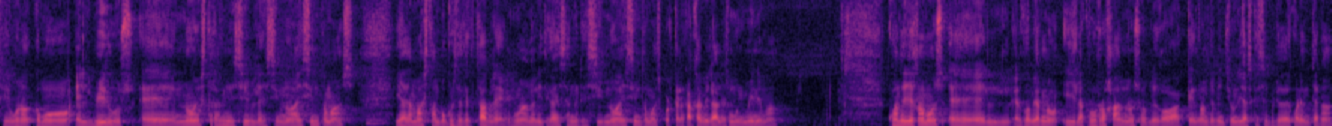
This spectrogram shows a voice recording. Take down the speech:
Sí, bueno, como el virus eh, no es transmisible si no hay síntomas y además tampoco es detectable en una analítica de sangre si no hay síntomas porque la carga viral es muy mínima, cuando llegamos, el, el, gobierno y la Cruz Roja nos obligó a que durante 21 días, que es el periodo de cuarentena,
